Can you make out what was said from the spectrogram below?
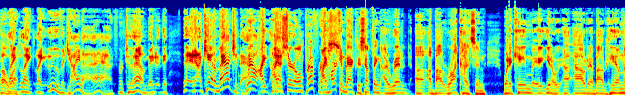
Oh, like what? like like ooh, vagina. For to them, they, they and I can't imagine that. Well, I- I- that's their own preference. I hearken back to something I read uh, about Rock Hudson when it came, uh, you know, uh, out about him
